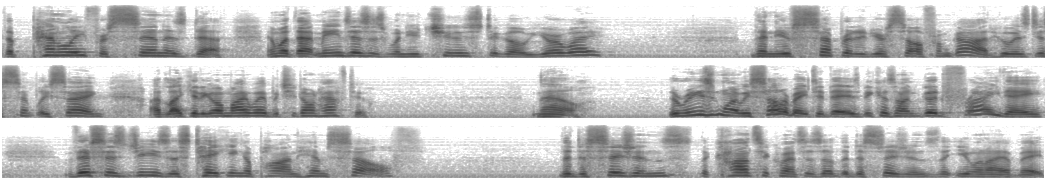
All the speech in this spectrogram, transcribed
the penalty for sin is death. And what that means is, is when you choose to go your way, then you've separated yourself from God, who is just simply saying, I'd like you to go my way, but you don't have to. Now, the reason why we celebrate today is because on Good Friday, this is Jesus taking upon himself the decisions, the consequences of the decisions that you and I have made.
